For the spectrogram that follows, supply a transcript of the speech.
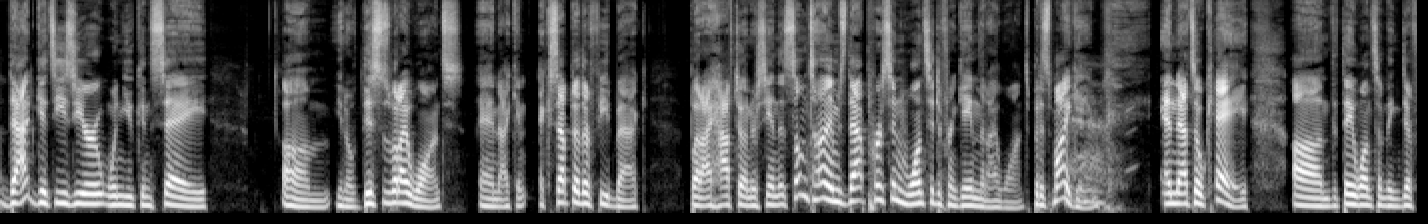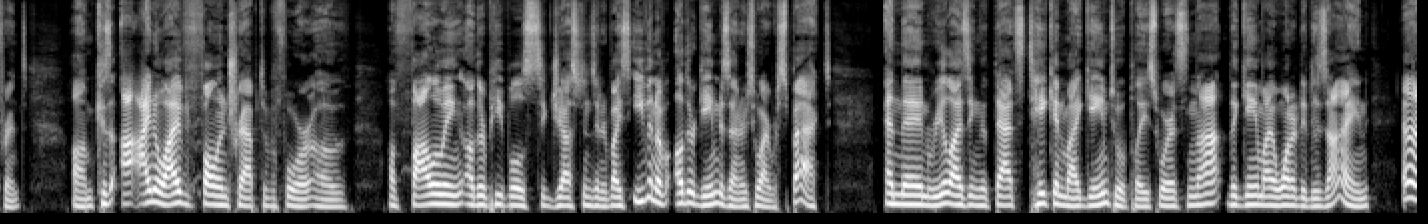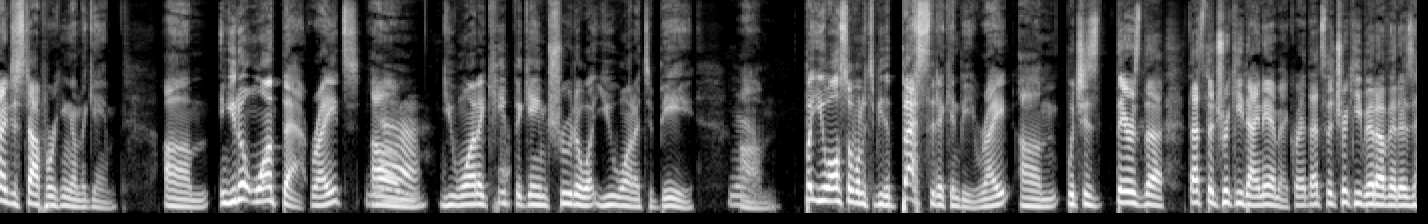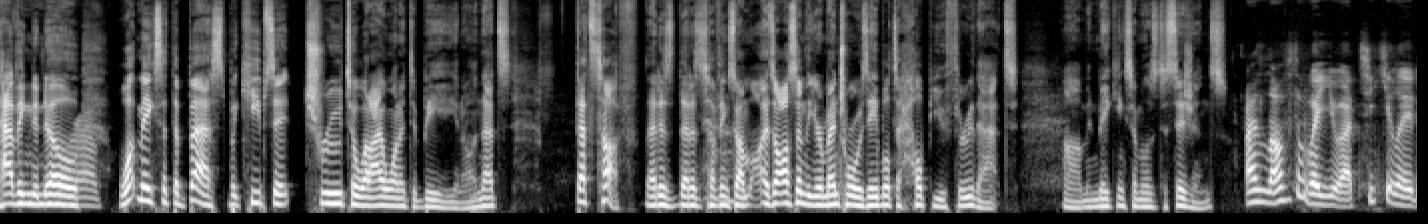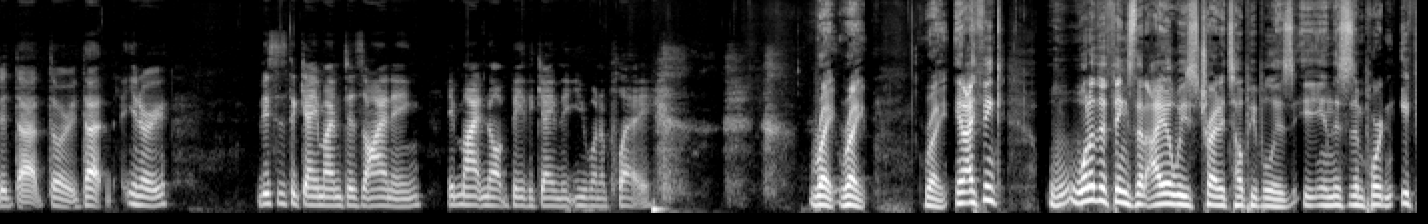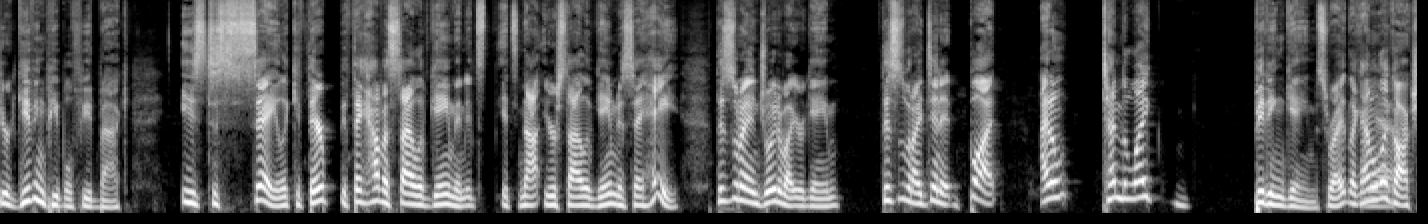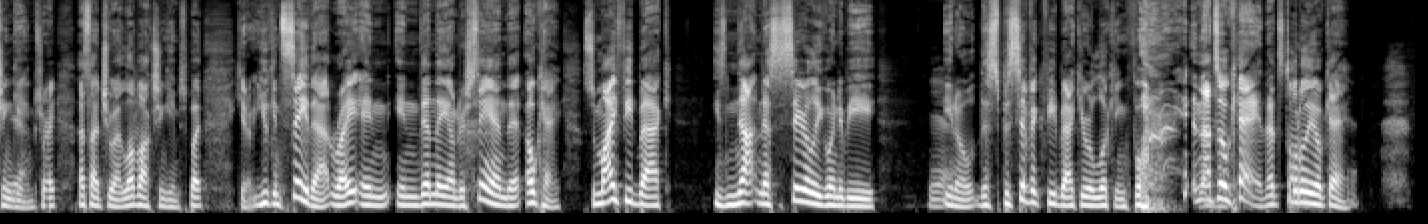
that gets easier when you can say um you know this is what i want and i can accept other feedback but i have to understand that sometimes that person wants a different game than i want but it's my game and that's okay um that they want something different. Um because I, I know i've fallen trapped before of of following other people's suggestions and advice even of other game designers who i respect and then realizing that that's taken my game to a place where it's not the game i wanted to design and then i just stop working on the game. Um and you don't want that right? Yeah. um you want to keep the game true to what you want it to be Yeah. um but you also want it to be the best that it can be right? Um which is there's the that's the tricky dynamic right? That's the tricky bit of it is having to know what makes it the best but keeps it true to what i want it to be you know and that's that's tough that is that is something so I'm, it's awesome that your mentor was able to help you through that um and making some of those decisions I love the way you articulated that, though. That, you know, this is the game I'm designing. It might not be the game that you want to play. Right, right, right. And I think one of the things that I always try to tell people is, and this is important, if you're giving people feedback, is to say like if they're if they have a style of game and it's it's not your style of game to say hey this is what i enjoyed about your game. This is what i didn't but i don't tend to like bidding games right? Like i don't like auction yeah. games right? That's not true. I love auction games but you know you can say that right? And and then they understand that okay so my feedback is not necessarily going to be Yeah. you know the specific feedback you're looking for and that's Mhm. okay. That's totally okay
